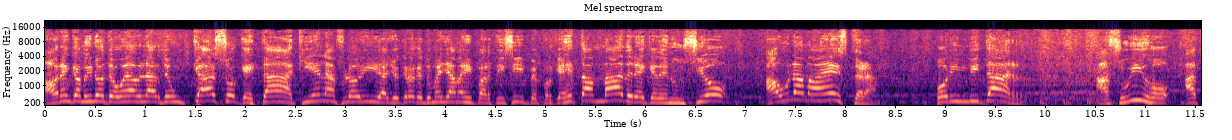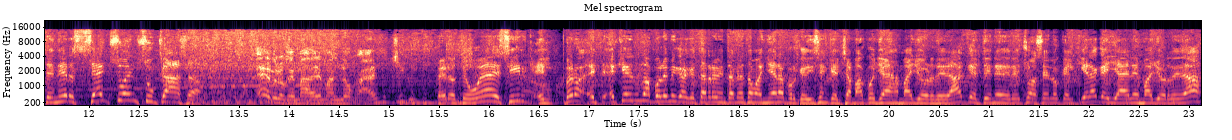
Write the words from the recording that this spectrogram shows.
Ahora en camino te voy a hablar de un caso que está aquí en la Florida. Yo creo que tú me llames y participes, porque es esta madre que denunció a una maestra por invitar a su hijo a tener sexo en su casa. Eh, pero qué madre más loca eso, chicos. Pero te voy a decir, el, pero es, es que es una polémica que está reventando esta mañana porque dicen que el chamaco ya es mayor de edad, que él tiene derecho a hacer lo que él quiera, que ya él es mayor de edad.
